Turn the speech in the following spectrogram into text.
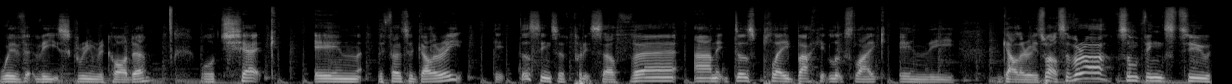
with the screen recorder. We'll check in the photo gallery it does seem to have put itself there and it does play back it looks like in the gallery as well so there are some things to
